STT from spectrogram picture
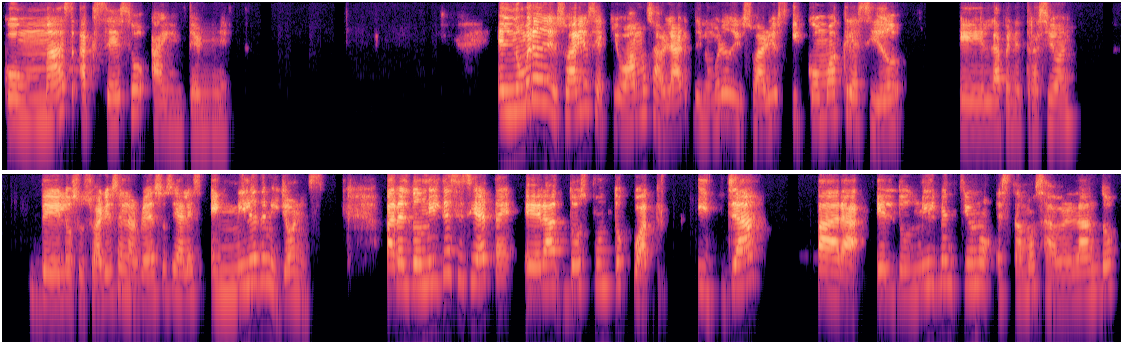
con más acceso a internet. El número de usuarios, y aquí vamos a hablar de número de usuarios y cómo ha crecido eh, la penetración de los usuarios en las redes sociales en miles de millones. Para el 2017 era 2.4 y ya para el 2021 estamos hablando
